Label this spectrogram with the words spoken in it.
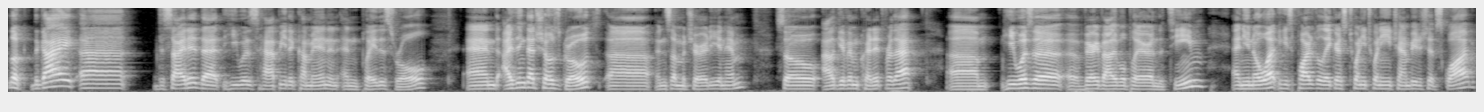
Look, the guy uh, decided that he was happy to come in and, and play this role. And I think that shows growth uh, and some maturity in him. So I'll give him credit for that. Um, he was a, a very valuable player on the team. And you know what? He's part of the Lakers 2020 championship squad.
